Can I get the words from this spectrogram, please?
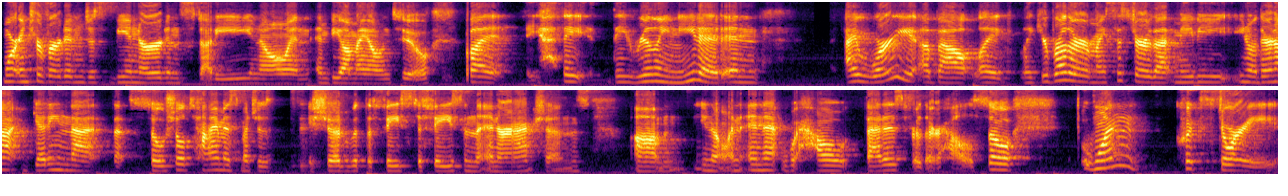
more introverted and just be a nerd and study, you know, and, and be on my own too. But they they really need it. And I worry about like like your brother or my sister that maybe, you know, they're not getting that that social time as much as they should with the face to face and the interactions. Um, you know, and, and how that is for their health. So one quick story.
